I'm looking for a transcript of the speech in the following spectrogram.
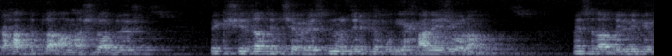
rahatlıkla anlaşılabilir ve kişi zaten çevresinde özellikle bu ihaleci olan mesela belli bir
